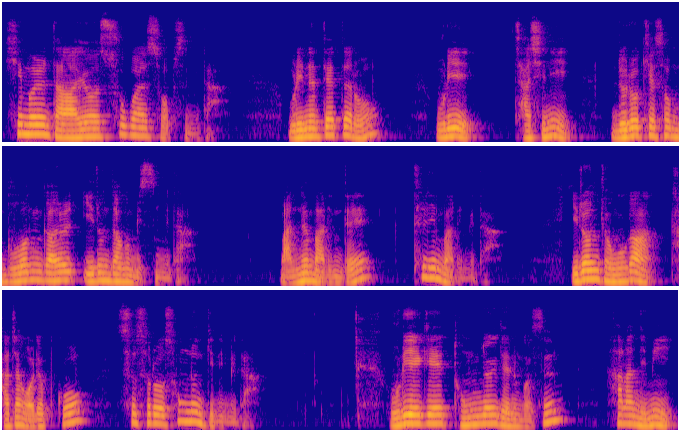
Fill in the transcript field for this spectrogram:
힘을 다하여 수고할 수 없습니다. 우리는 때때로 우리 자신이 노력해서 무언가를 이룬다고 믿습니다. 맞는 말인데 틀린 말입니다. 이런 경우가 가장 어렵고 스스로 속는 길입니다. 우리에게 동력이 되는 것은 하나님이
